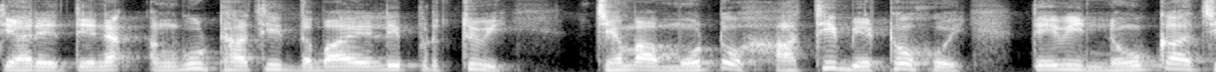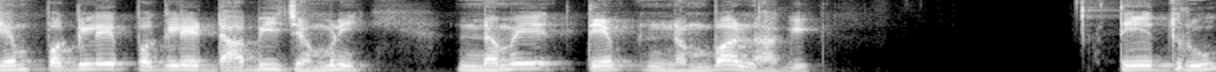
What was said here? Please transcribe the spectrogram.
ત્યારે તેના અંગૂઠાથી દબાયેલી પૃથ્વી જેમાં મોટો હાથી બેઠો હોય તેવી નૌકા જેમ પગલે પગલે ડાબી જમણી નમે તેમ નમવા લાગી. તે ધ્રુવ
